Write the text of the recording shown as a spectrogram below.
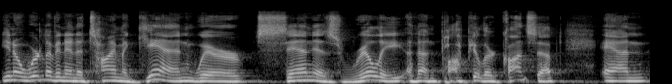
You know, we're living in a time again where sin is really an unpopular concept. And,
